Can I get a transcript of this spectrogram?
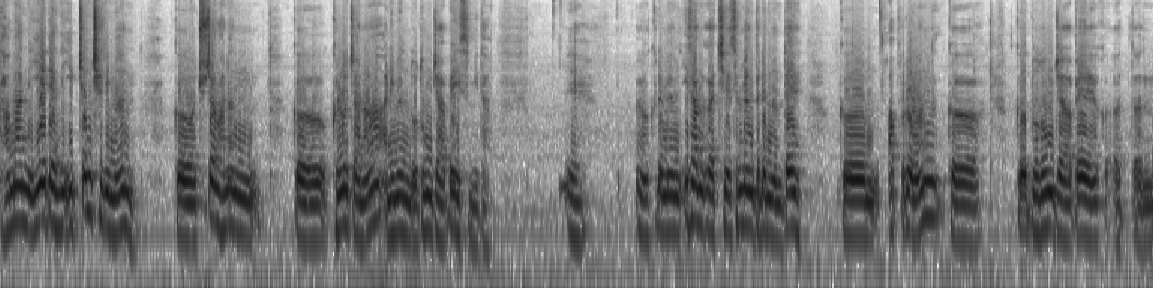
다만 이에 대한 입증 책임은 그 주장하는 그 근로자나 아니면 노동자에 있습니다. 예. 어, 그러면 이상과 같이 설명드렸는데 그 앞으로는 그, 그그 어떤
